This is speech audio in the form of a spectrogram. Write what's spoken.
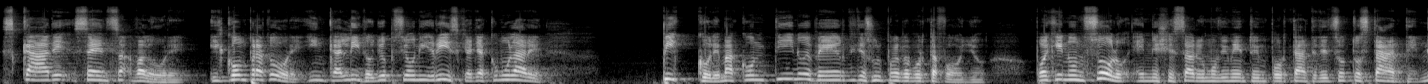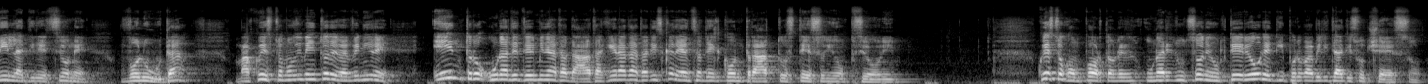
scade senza valore. Il compratore incallito di opzioni rischia di accumulare piccole ma continue perdite sul proprio portafoglio, poiché non solo è necessario un movimento importante del sottostante nella direzione voluta, ma questo movimento deve avvenire entro una determinata data, che è la data di scadenza del contratto stesso di opzioni. Questo comporta una riduzione ulteriore di probabilità di successo.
